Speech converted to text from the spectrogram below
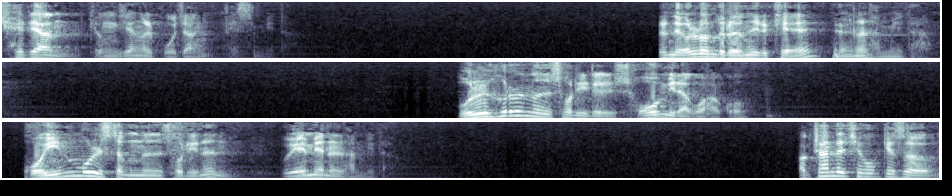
최대한 경쟁을 보장했습니다. 그런데 언론들은 이렇게 표현을 합니다. 물 흐르는 소리를 소음이라고 하고 고인물 썩는 소리는 외면을 합니다. 박찬대 최고께서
